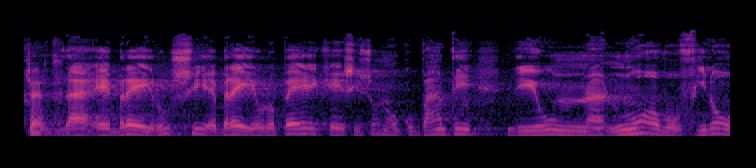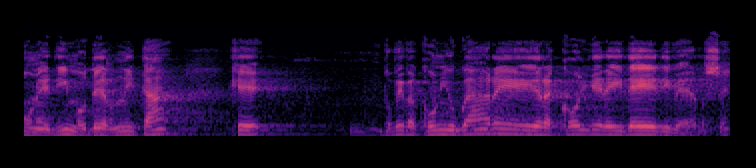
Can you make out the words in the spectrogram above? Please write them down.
Certo. da ebrei russi, ebrei europei che si sono occupati di un nuovo filone di modernità che doveva coniugare e raccogliere idee diverse.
